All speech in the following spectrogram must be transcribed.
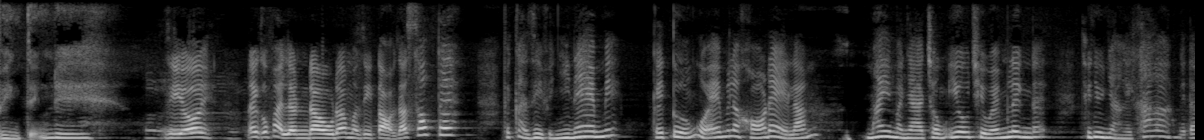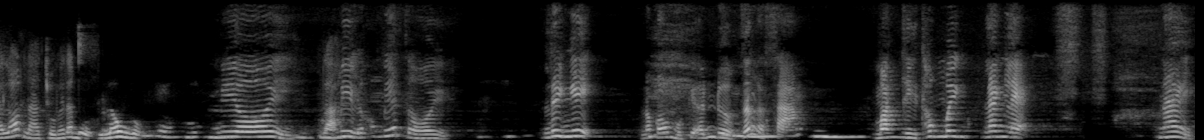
bình tĩnh đi. Dì ơi, đây có phải lần đầu đâu mà dì tỏ ra sốc thế. Với cả dì phải nhìn em ý. Cái tướng của em ấy là khó đẻ lắm. May mà nhà chồng yêu chiều em Linh đấy. Chứ như nhà người khác à, người ta lót lá chuối người ta đổ từ lâu rồi. My ơi, Dạ. My đã không biết rồi. Linh ý, nó có một cái ấn đường rất là sáng. Mặt thì thông minh, lanh lẹ. Này,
